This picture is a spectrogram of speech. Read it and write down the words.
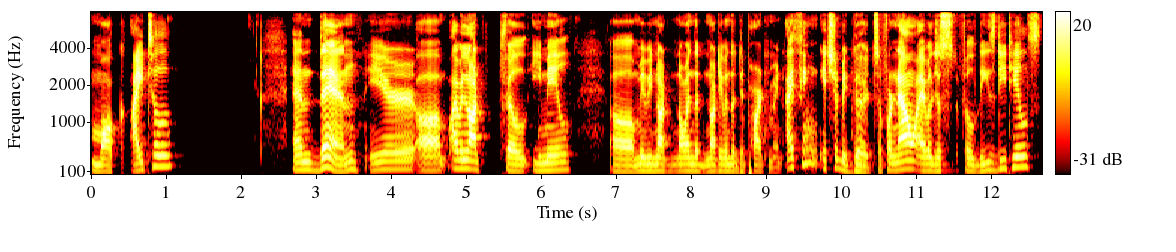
mock ITIL. And then here um, I will not fill email uh, maybe not now in the not even the department. I think it should be good. So for now I will just fill these details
